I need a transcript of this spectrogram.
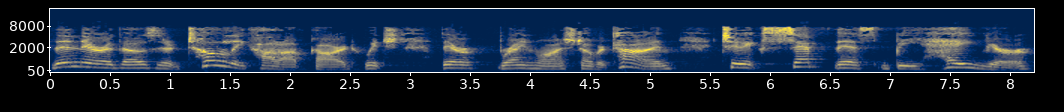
Then there are those that are totally caught off guard, which they're brainwashed over time to accept this behavior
